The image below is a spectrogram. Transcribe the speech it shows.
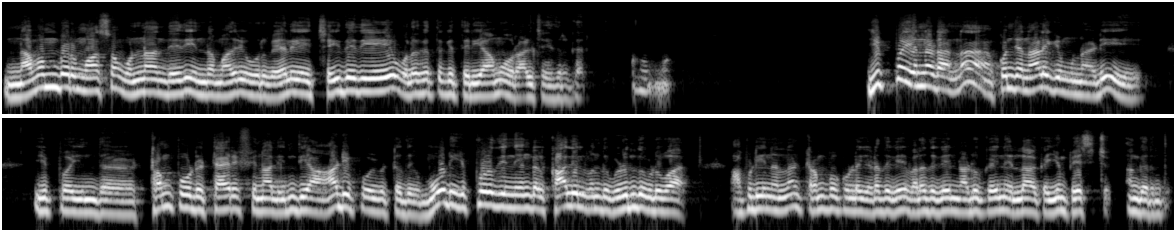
நவம்பர் மாசம் ஒண்ணாம் தேதி இந்த மாதிரி ஒரு வேலையை செய்ததையே உலகத்துக்கு தெரியாம ஒரு ஆள் செய்திருக்காரு. ஆமா. இப்ப என்னடான்னா கொஞ்ச நாளைக்கு முன்னாடி இப்ப இந்த ட்ரம்போட டேரிஃபினால் இந்தியா ஆடி போய்விட்டது மோடி இப்பொழுது எங்கள் காலில் வந்து விழுந்து விடுவார். அப்படின்னு எல்லாம் ட்ரம்புக்குள்ள இடது கை வலது கை நடு கைன்னு எல்லா கையும் பேசிச்சு அங்க இருந்து.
